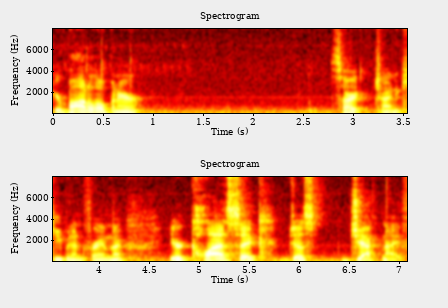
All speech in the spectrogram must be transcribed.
your bottle opener, sorry, trying to keep it in frame there, your classic just jackknife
